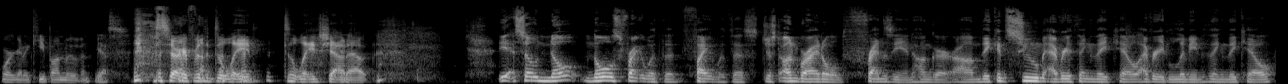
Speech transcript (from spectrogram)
We're gonna keep on moving. Yes. Sorry for the delayed delayed shout out. Yeah, so no Gnolls fight with the fight with this just unbridled frenzy and hunger. Um, they consume everything they kill, every living thing they kill,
